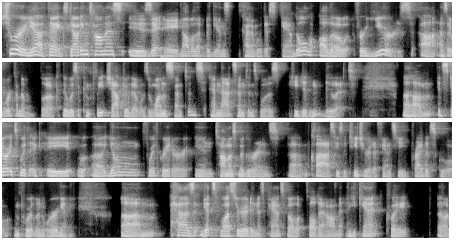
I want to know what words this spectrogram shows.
Sure. Yeah. Thanks. Doubting Thomas is a novel that begins kind of with a scandal. Although for years, uh, as I worked on the book, there was a complete chapter that was one sentence, and that sentence was "He didn't do it." Um, it starts with a, a, a, young fourth grader in Thomas McGurran's um, class. He's a teacher at a fancy private school in Portland, Oregon. Um, has gets flustered and his pants fall, fall down, and he can't quite uh,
